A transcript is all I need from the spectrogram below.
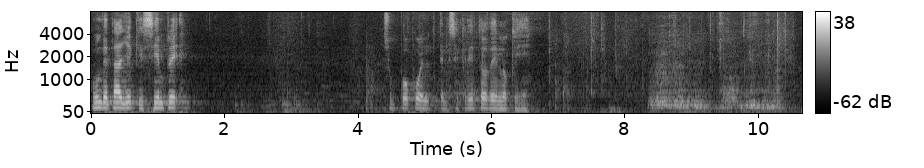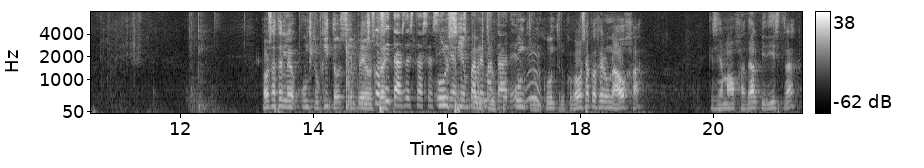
un detalle que siempre es un poco el, el secreto de lo que Vamos a hacerle un truquito, siempre Dos os trae- cositas de estas así un, que siempre para un rematar, truco, ¿eh? un truco, un truco. Vamos a coger una hoja, que se llama hoja de alpidistra,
